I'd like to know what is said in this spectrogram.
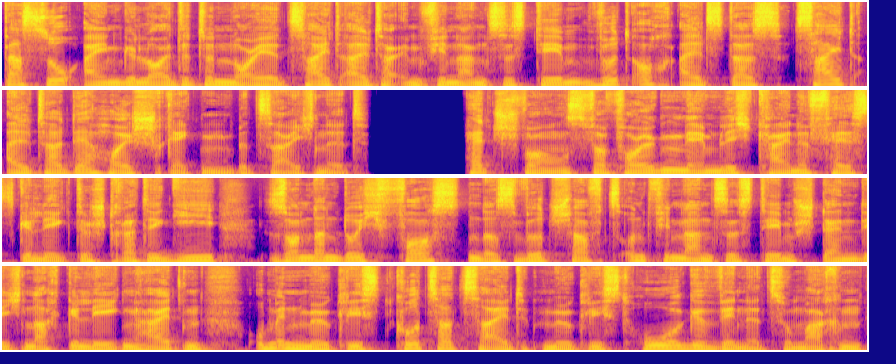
Das so eingeläutete neue Zeitalter im Finanzsystem wird auch als das Zeitalter der Heuschrecken bezeichnet. Hedgefonds verfolgen nämlich keine festgelegte Strategie, sondern durchforsten das Wirtschafts- und Finanzsystem ständig nach Gelegenheiten, um in möglichst kurzer Zeit möglichst hohe Gewinne zu machen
